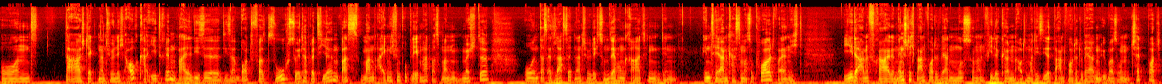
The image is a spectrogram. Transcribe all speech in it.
Und da steckt natürlich auch KI drin, weil diese, dieser Bot versucht zu interpretieren, was man eigentlich für ein Problem hat, was man möchte. Und das entlastet natürlich zum sehr hohen Grad den, den internen Customer Support, weil nicht jede Anfrage menschlich beantwortet werden muss, sondern viele können automatisiert beantwortet werden über so einen Chatbot.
